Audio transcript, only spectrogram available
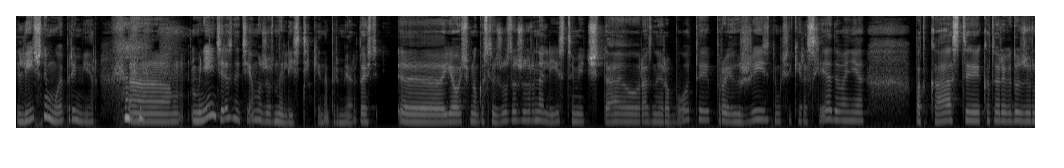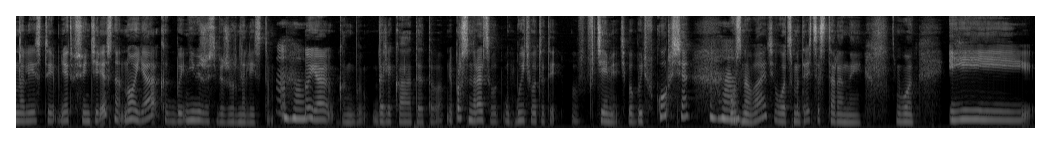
личный мой пример. Эм, Мне интересна тема журналистики, например. То есть э, я очень много слежу за журналистами, читаю разные работы про их жизнь, там всякие расследования. Подкасты, которые ведут журналисты. Мне это все интересно, но я как бы не вижу себя журналистом. Мгм. Ну, я как бы далека от этого. Мне просто нравится вот быть вот этой в теме, типа быть в курсе, Мгм. узнавать, вот, смотреть со стороны. Вот. И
